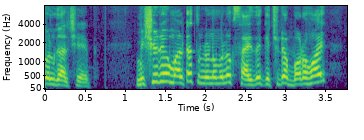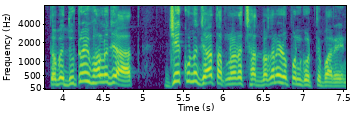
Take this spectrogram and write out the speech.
গোলগাল শেপ মিশরীয় মালটা তুলনামূলক সাইজে কিছুটা বড় হয়, তবে দুটোই ভালো জাত যে কোনো জাত আপনারা ছাদ বাগানে রোপণ করতে পারেন।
